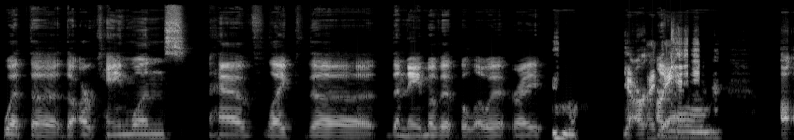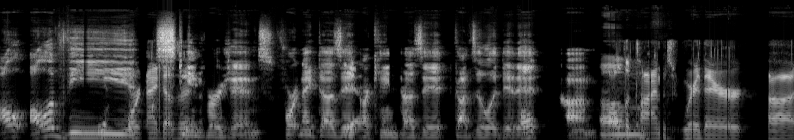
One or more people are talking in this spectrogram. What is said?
what the the arcane ones have like the the name of it below it, right? yeah, Ar- Arcane. All, all of the Yeah, Fortnite does skin it. versions. Fortnite does it. Yeah. Arcane does it. Godzilla did it. Um, All the Um, times where they're uh,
